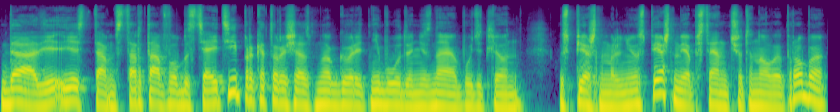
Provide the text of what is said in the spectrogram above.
Да, есть там стартап в области IT, про который сейчас много говорить не буду. Не знаю, будет ли он успешным или неуспешным. Я постоянно что-то новое пробую.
